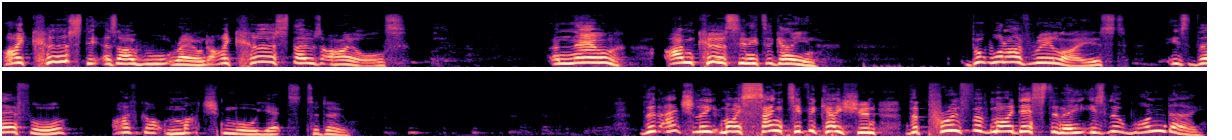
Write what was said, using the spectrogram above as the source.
I cursed it as I walked round. I cursed those aisles. And now I'm cursing it again. But what I've realized is, therefore, I've got much more yet to do. That actually, my sanctification, the proof of my destiny, is that one day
